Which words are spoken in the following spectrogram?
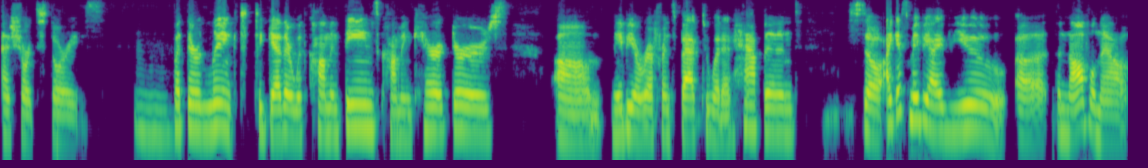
as short stories mm. but they're linked together with common themes common characters um, maybe a reference back to what had happened so i guess maybe i view uh, the novel now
